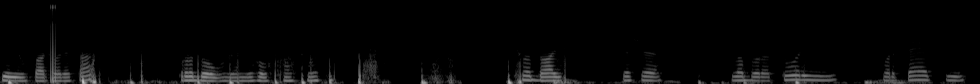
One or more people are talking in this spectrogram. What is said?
Київ вкачувати, так? Продовжуємо його вкачувати. Що далі? Це ще лабораторії, фортеці.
